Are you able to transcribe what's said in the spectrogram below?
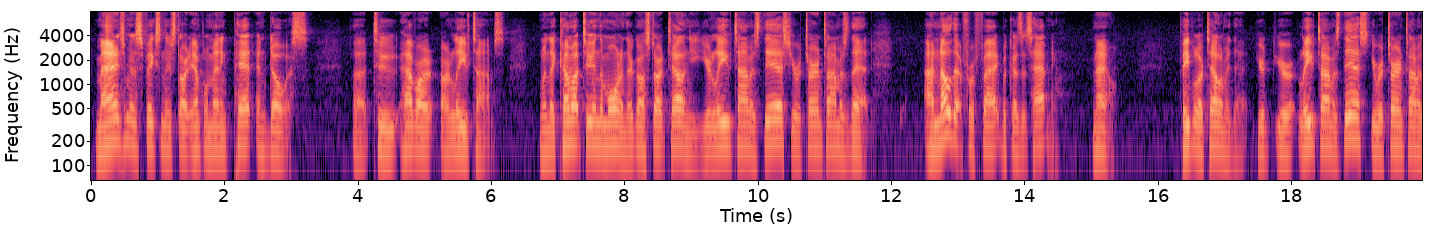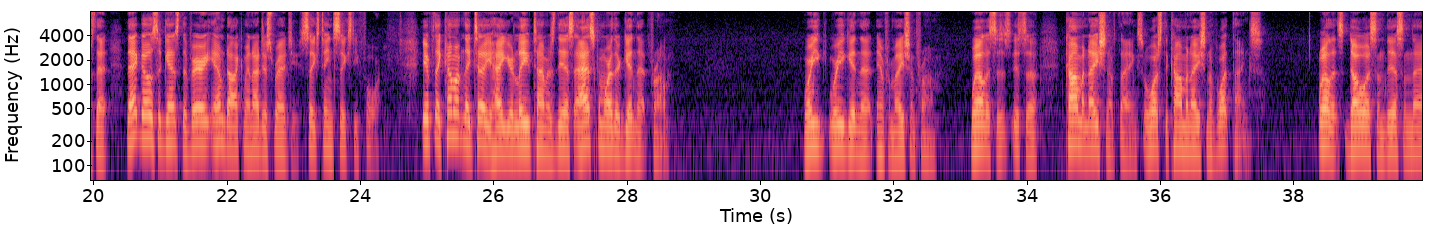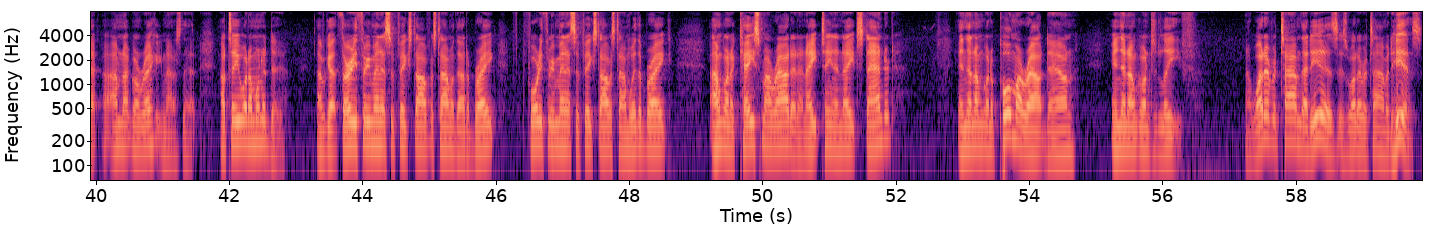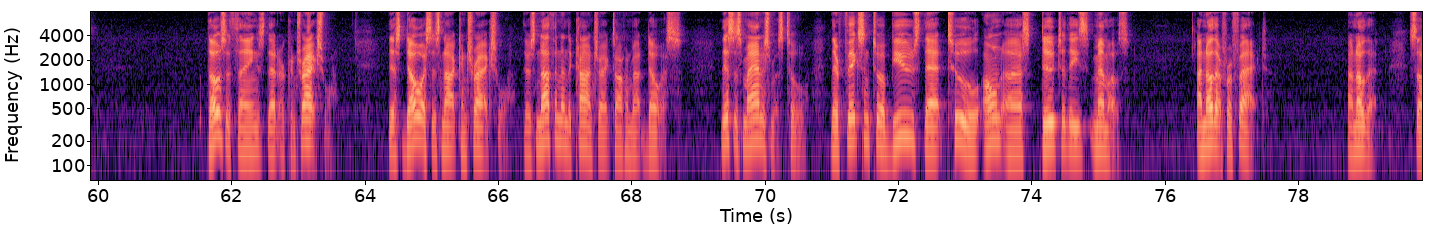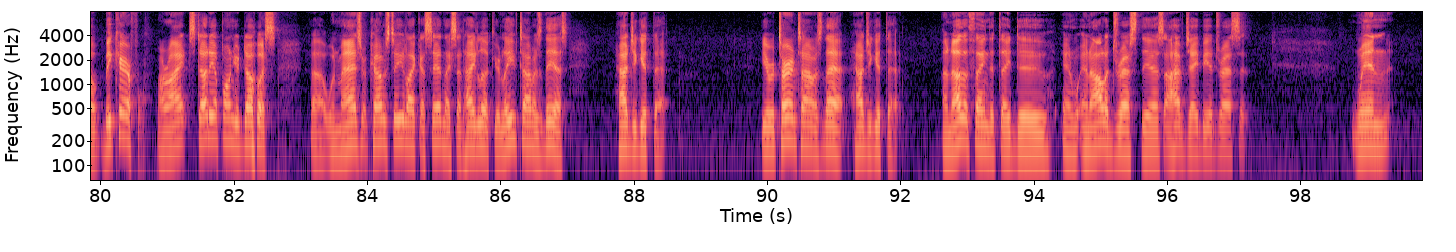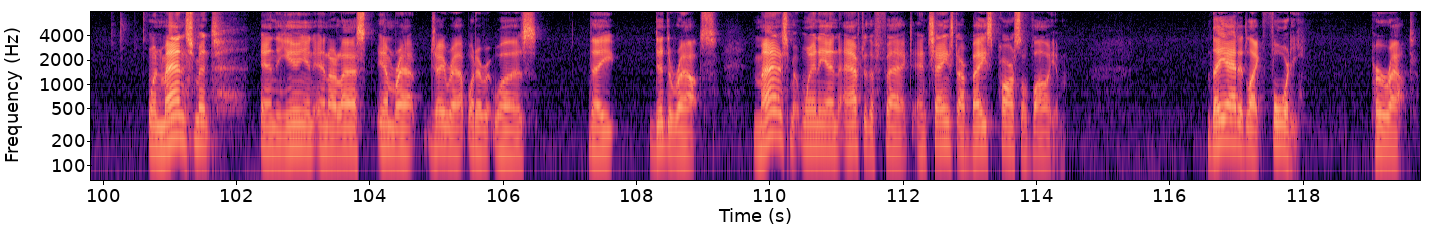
Management is fixing to start implementing PET and DOIS uh, to have our, our leave times. When they come up to you in the morning, they're going to start telling you your leave time is this, your return time is that. I know that for a fact because it's happening now. People are telling me that your your leave time is this, your return time is that. That goes against the very M document I just read you, 1664. If they come up and they tell you, "Hey, your leave time is this," ask them where they're getting that from. Where you where are you getting that information from? Well, it's a, it's a combination of things. Well, what's the combination of what things? Well, it's DOIS and this and that. I'm not going to recognize that. I'll tell you what I'm going to do. I've got 33 minutes of fixed office time without a break. 43 minutes of fixed office time with a break. I'm going to case my route at an 18 and 8 standard, and then I'm going to pull my route down, and then I'm going to leave. Now, whatever time that is, is whatever time it is. Those are things that are contractual. This DOIS is not contractual. There's nothing in the contract talking about DOIS. This is management's tool. They're fixing to abuse that tool on us due to these memos. I know that for a fact. I know that. So be careful, all right? Study up on your DOIS. Uh, when management comes to you, like I said, and they said, hey, look, your leave time is this. How'd you get that? Your return time is that. How'd you get that? Another thing that they do, and, and I'll address this, I have JB address it. When, when management and the union in our last MRAP, JRAP, whatever it was, they did the routes. Management went in after the fact and changed our base parcel volume. They added like 40 per route.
